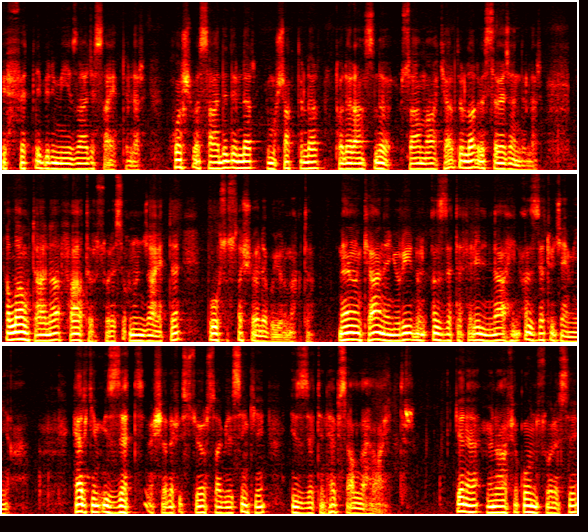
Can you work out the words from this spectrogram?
iffetli bir mizacı sahiptirler hoş ve sadedirler, yumuşaktırlar, toleranslı, müsamahakardırlar ve sevecendirler. Allahu Teala Fatır suresi 10. ayette bu hususta şöyle buyurmakta. Men kâne yuridul izzete felillahil izzetu cemî'a. Her kim izzet ve şeref istiyorsa bilsin ki izzetin hepsi Allah'a aittir. Gene Münafıkun suresi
